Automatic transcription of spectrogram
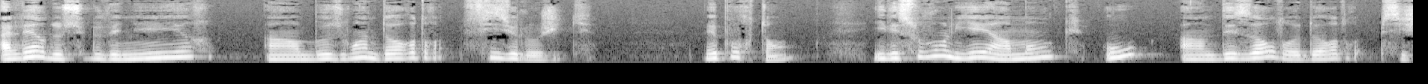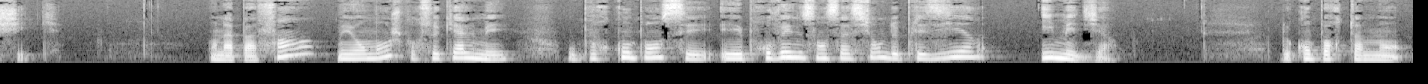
a l'air de subvenir à un besoin d'ordre physiologique. Mais pourtant, il est souvent lié à un manque ou à un désordre d'ordre psychique. On n'a pas faim, mais on mange pour se calmer ou pour compenser et éprouver une sensation de plaisir immédiat. Le comportement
